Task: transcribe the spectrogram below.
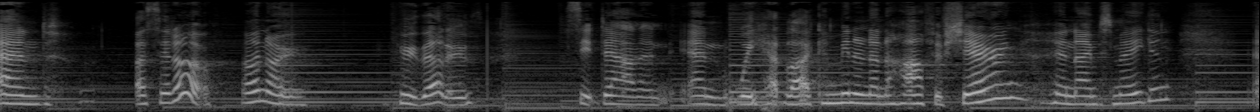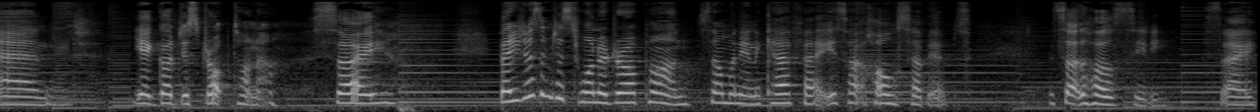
And I said, Oh, I know who that is. Sit down, and, and we had like a minute and a half of sharing. Her name's Megan. And yeah, God just dropped on her. So, but He doesn't just want to drop on someone in a cafe, it's like whole suburbs, it's like the whole city. So,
